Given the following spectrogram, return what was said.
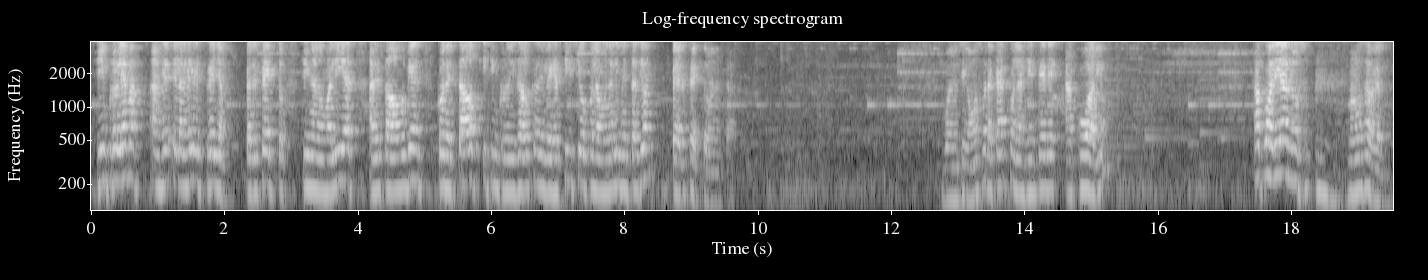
sin problema. Ángel, el ángel estrella, perfecto, sin anomalías, han estado muy bien, conectados y sincronizados con el ejercicio, con la buena alimentación, perfecto van a estar. Bueno, sigamos por acá con la gente de Acuario. Acuarianos, vamos a ver.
